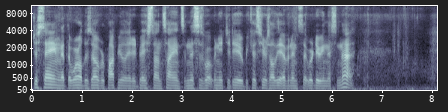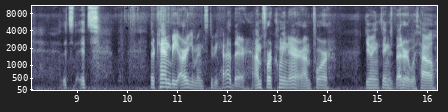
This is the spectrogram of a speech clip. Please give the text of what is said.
just saying that the world is overpopulated based on science and this is what we need to do because here's all the evidence that we're doing this and that. It's it's there can be arguments to be had there. I'm for clean air. I'm for doing things better with how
